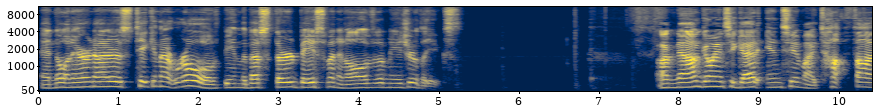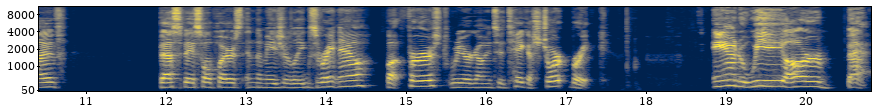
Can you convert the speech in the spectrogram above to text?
And Nolan Arenado is taking that role of being the best third baseman in all of the major leagues. I'm now going to get into my top five best baseball players in the major leagues right now. But first, we are going to take a short break. And we are back.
